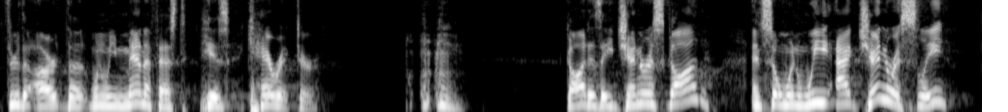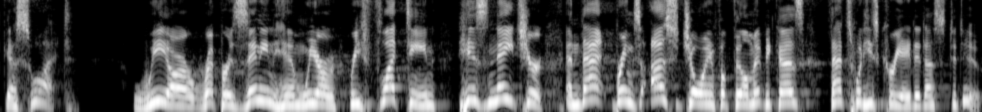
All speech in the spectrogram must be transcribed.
through the, our, the, when we manifest his character. God is a generous God, and so when we act generously, guess what? We are representing him, we are reflecting his nature, and that brings us joy and fulfillment because that's what he's created us to do.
